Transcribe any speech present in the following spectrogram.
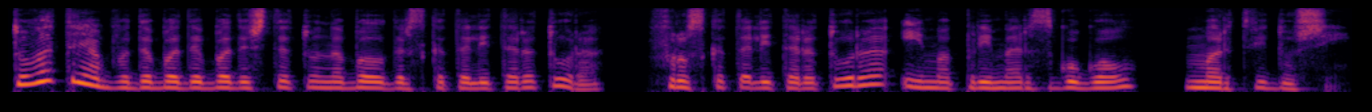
Това трябва да бъде бъдещето на българската литература. В руската литература има пример с Гогол «Мъртви души».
